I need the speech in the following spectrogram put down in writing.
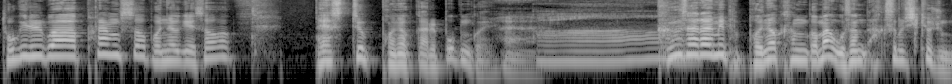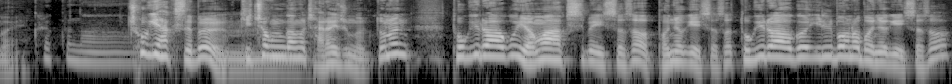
독일과 프랑스어 번역에서 베스트 번역가를 뽑은 거예요. 예. 아. 그 사람이 번역한 것만 우선 학습을 시켜준 거예요. 그랬구나. 초기 학습을 음. 기초 공사를 잘해준 거예요. 또는 독일어하고 영어 학습에 있어서 번역에 있어서 독일어하고 일본어 번역에 있어서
